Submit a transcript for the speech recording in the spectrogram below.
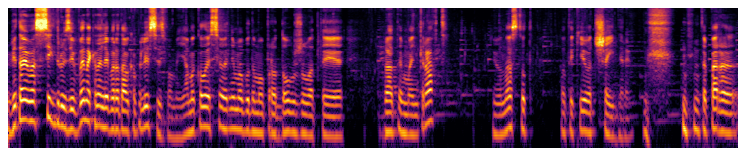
Вітаю вас всіх, друзі! Ви на каналі Бородав Капелюсі, з вами я Микола. Сьогодні ми будемо продовжувати грати в Майнкрафт. І у нас тут отакі от шейдери. Тепер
